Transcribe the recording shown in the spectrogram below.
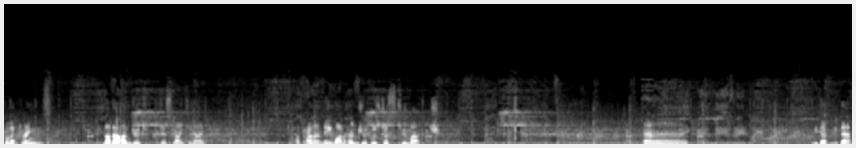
collect rings. Not a hundred, just 99. Apparently 100 was just too much. Uh, we don't need that.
